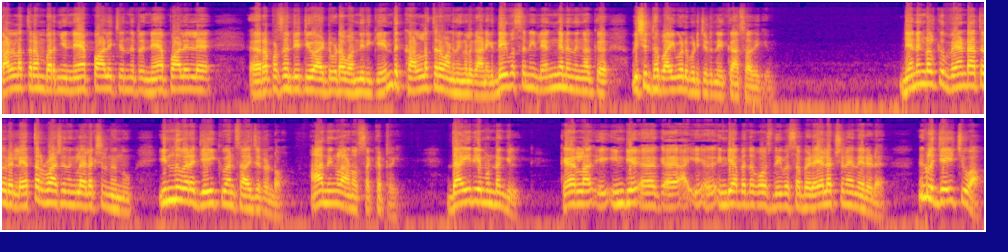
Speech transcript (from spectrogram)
കള്ളത്തരം പറഞ്ഞ് നേപ്പാളിൽ ചെന്നിട്ട് നേപ്പാളിലെ റെപ്രസെന്റേറ്റീവ് ആയിട്ട് ഇവിടെ വന്നിരിക്കുക. എന്ത് കള്ളത്തരമാണ് നിങ്ങൾ കാണിക്കുന്നത്? ദൈവസേനയിൽ എങ്ങനെ നിങ്ങൾക്ക് വിശുദ്ധ ബൈബിൾ പിടിച്ചിട്ട് നിൽക്കാൻ സാധിക്കും? ജനങ്ങൾക്ക് വേണ്ടാത്തവരല്ലേ എത്ര പ്രാവശ്യം നിങ്ങൾ ഇലക്ഷനിൽ നിന്നു? ഇന്ന് വരെ ജയിക്കുവാൻ സാധിച്ചിട്ടുണ്ടോ? ആ നിങ്ങളാണോ സെക്രട്ടറി ധൈര്യമുണ്ടെങ്കിൽ കേരള ഇന്ത്യ ഇന്ത്യ ബന്ധകോസ് ദേവസഭയുടെ ഇലക്ഷനെ നേരിട്. നിങ്ങൾ ജയിച്ചുവാ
